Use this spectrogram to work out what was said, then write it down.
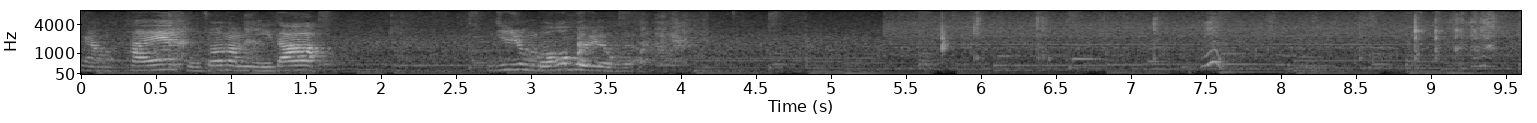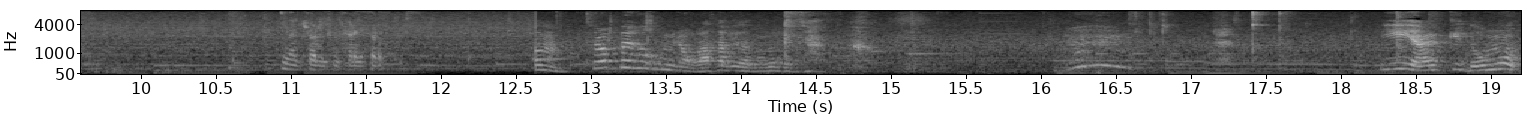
양파에 도전합니다. 이제 좀 먹어보려고요. 소금이랑 와사비가 좋죠. 이 얇기 너무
